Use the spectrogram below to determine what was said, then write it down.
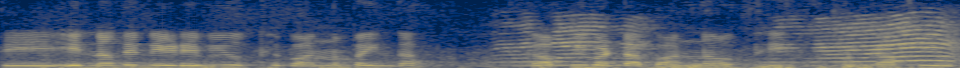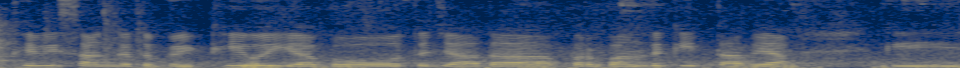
ਤੇ ਇਹਨਾਂ ਦੇ ਨੇੜੇ ਵੀ ਉੱਥੇ ਬੰਨ ਪੈਂਦਾ। ਕਾਫੀ ਵੱਡਾ ਬੰਨ ਆ ਉੱਥੇ। ਕਾਫੀ ਉੱਥੇ ਵੀ ਸੰਗਤ ਬੈਠੀ ਹੋਈ ਆ, ਬਹੁਤ ਜ਼ਿਆਦਾ ਪ੍ਰਬੰਧ ਕੀਤਾ ਵਿਆ ਕਿ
